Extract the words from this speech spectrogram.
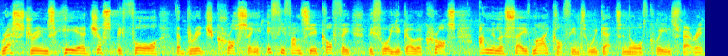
restrooms here just before the bridge crossing. If you fancy a coffee before you go across, I'm going to save my coffee until we get to North Queensferry.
